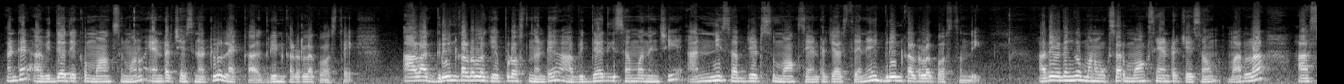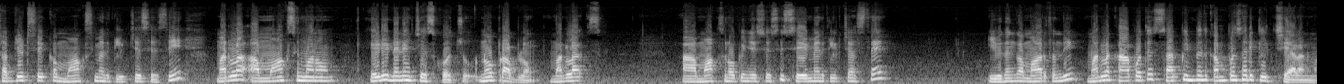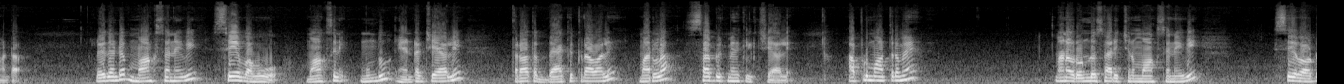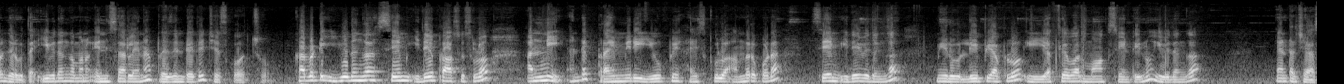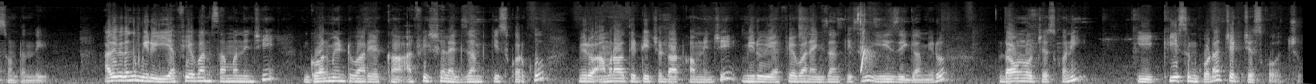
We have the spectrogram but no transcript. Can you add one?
అంటే ఆ విద్యార్థి యొక్క మార్క్స్ని మనం ఎంటర్ చేసినట్లు లెక్క గ్రీన్ కలర్లోకి వస్తాయి. అలా గ్రీన్ కలర్లోకి ఎప్పుడు వస్తుందంటే ఆ విద్యార్థికి సంబంధించి అన్ని సబ్జెక్ట్స్ మార్క్స్ ఎంటర్ చేస్తేనే గ్రీన్ కలర్లోకి వస్తుంది. అదేవిధంగా మనం ఒకసారి మార్క్స్ ఎంటర్ చేసాం. మరలా ఆ సబ్జెక్ట్స్ యొక్క మార్క్స్ మీద క్లిక్ చేసేసి మరలా ఆ మార్క్స్ని మనం ఎడిట్ అనేది చేసుకోవచ్చు. No problem. మరలా ఆ మార్క్స్ని ఓపెన్ చేసేసి సేవ్ మీద క్లిక్ చేస్తే ఈ విధంగా మారుతుంది. మరలా కాకపోతే సబ్మిట్ మీద కంపల్సరీ క్లిక్ చేయాలన్నమాట. లేదంటే మార్క్స్ అనేవి సేవ్ అవ్వవు. మార్క్స్ని ముందు ఎంటర్ చేయాలి తర్వాత బ్యాక్కి రావాలి మరలా సబ్మిట్ మీద క్లిక్ చేయాలి. అప్పుడు మాత్రమే మనం రెండోసారి ఇచ్చిన మార్క్స్ అనేవి సేవ్ అవడం జరుగుతాయి. ఈ విధంగా మనం ఎన్నిసార్లు అయినా ప్రజెంట్ అయితే చేసుకోవచ్చు. కాబట్టి ఈ విధంగా సేమ్ ఇదే ప్రాసెస్లో అన్ని అంటే ప్రైమరీ యూపీ హై స్కూల్ అందరూ కూడా సేమ్ ఇదే విధంగా మీరు లీప్ యాప్లో ఈ ఎఫ్ఏ వన్ మార్క్స్ ఏంటిను ఈ విధంగా ఎంటర్ చేస్తుంటుంది అదేవిధంగా మీరు ఈ ఎఫ్ఏ వన్ సంబంధించి గవర్నమెంట్ వారి యొక్క అఫీషియల్ ఎగ్జామ్ కీస్ కొరకు మీరు అమరావతి టీచర్ డాట్ కామ్ నుంచి మీరు ఎఫ్ఏ వన్ ఎగ్జామ్ కీస్ని ఈజీగా మీరు డౌన్లోడ్ చేసుకొని ఈ కీస్ను కూడా చెక్ చేసుకోవచ్చు.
